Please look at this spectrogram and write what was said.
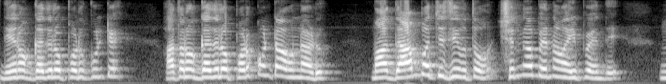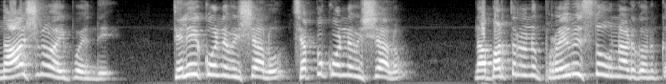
నేను ఒక గదిలో పడుకుంటే అతను ఒక గదిలో పడుకుంటా ఉన్నాడు. మా దాంపత్య జీవితం చిన్న భిన్నం అయిపోయింది నాశనం అయిపోయింది. తెలియకూడని విషయాలు చెప్పకూడని విషయాలు నా భర్త నన్ను ప్రేమిస్తూ ఉన్నాడు కనుక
